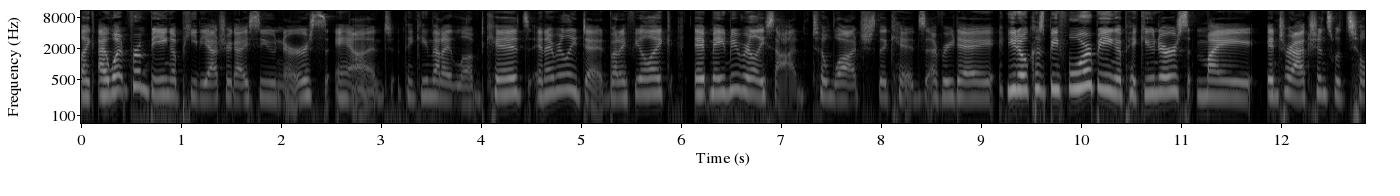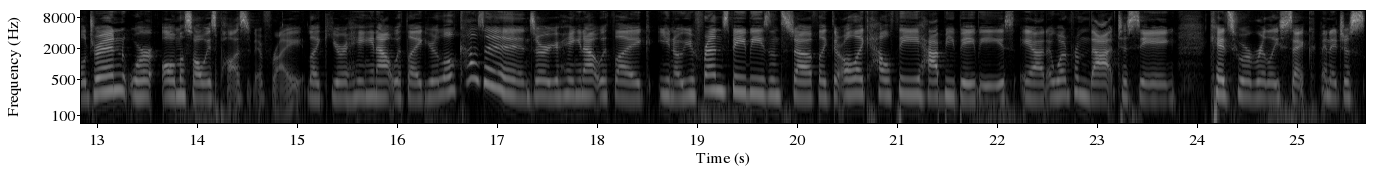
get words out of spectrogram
Like, I went from being a pediatric ICU nurse and thinking that I loved kids, and I really did. But I feel like it made me really sad to watch the kids every day. You know, because before being a PICU nurse, my interactions with children were almost always positive, right? Like, you're hanging out with like your little cousins, or you're hanging out with like, you know, your friends' babies and stuff. Like, they're all like healthy, happy babies. And I went from that to seeing kids who are really sick, and it just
